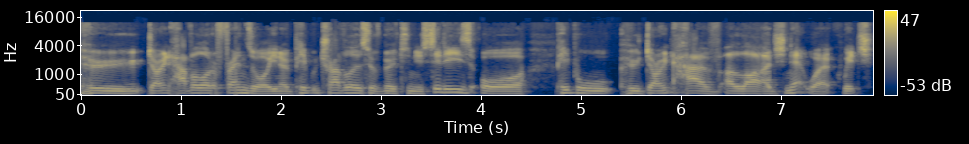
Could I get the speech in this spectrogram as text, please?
who don't have a lot of friends or, you know, people, travelers who have moved to new cities or people who don't have a large network, which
